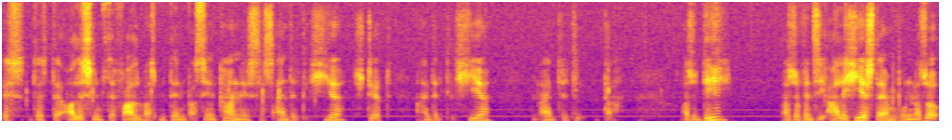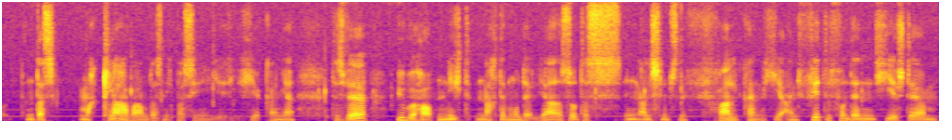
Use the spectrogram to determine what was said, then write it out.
es, das der allerschlimmste Fall, was mit denen passieren kann, ist, dass ein Drittel hier stirbt, ein Drittel hier und ein Drittel da. Also die also wenn sie alle hier sterben würden, also und das macht klar, warum das nicht passieren hier, hier kann, ja. Das wäre überhaupt nicht nach dem Modell, ja. Also das in allerschlimmsten Fall kann hier ein Viertel von denen hier sterben,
